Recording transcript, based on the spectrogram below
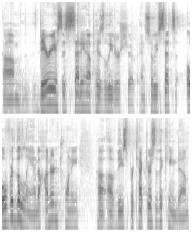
um, Darius is setting up his leadership. And so he sets over the land 120 uh, of these protectors of the kingdom.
